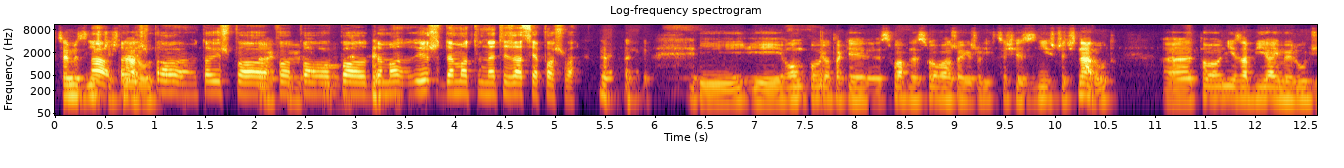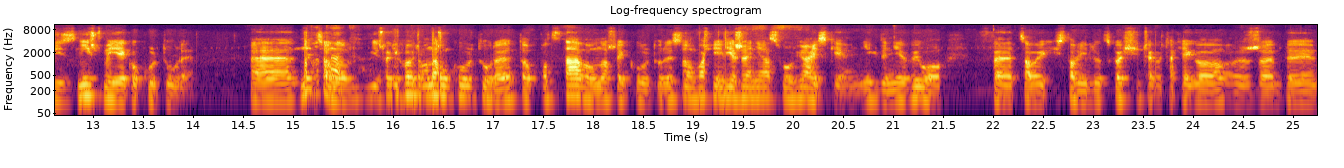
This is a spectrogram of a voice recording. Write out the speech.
chcemy No, zniszczyć to, już naród, po, to już po, Tak, po, to już po, po- demo, już demonetyzacja poszła. I, I on powiedział takie sławne słowa, że jeżeli chce się zniszczyć naród, e, to nie zabijajmy ludzi, zniszczmy jego kulturę. E, No i No co, tak. no, jeżeli chodzi o naszą kulturę, to podstawą naszej kultury są właśnie wierzenia słowiańskie. Nigdy nie było w całej historii ludzkości czegoś takiego, żeby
